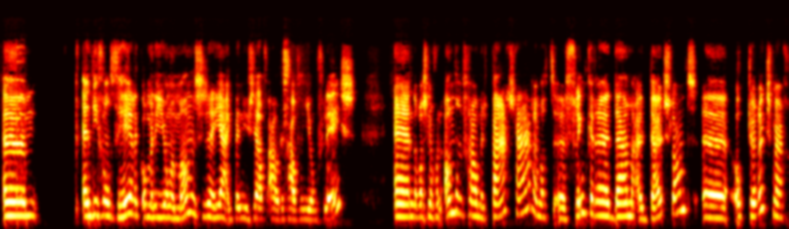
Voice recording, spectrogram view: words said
um, en die vond het heerlijk om met een jonge man. En ze zei, ja, ik ben nu zelf oud, ik hou van jong vlees. En er was nog een andere vrouw met paars haar. Een wat uh, flinkere dame uit Duitsland. Uh, ook Turks, maar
